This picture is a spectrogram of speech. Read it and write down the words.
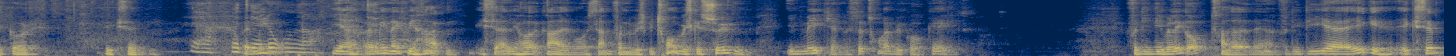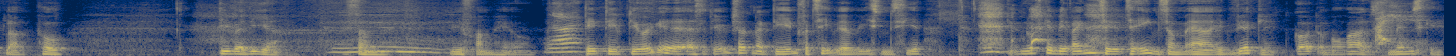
et godt eksempel. Ja, med jeg dialogen og... Ja, og jeg mener ikke, vi har den i særlig høj grad i vores samfund. Hvis vi tror, vi skal søge den i medierne, så tror jeg, vi går galt. Fordi de vil ikke optræde der, fordi de er ikke eksempler på de værdier, som vi fremhæver. Nej. Det, det, det, er jo ikke, altså, det er jo ikke sådan, at de inden for tv-avisen siger, nu skal vi ringe til, til en, som er et virkelig godt og moralsk Ej. menneske.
